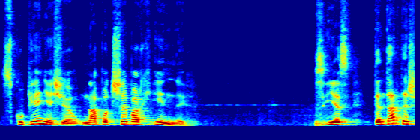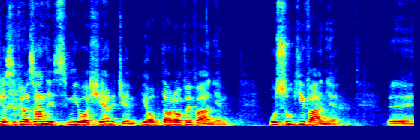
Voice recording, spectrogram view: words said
skupienie się na potrzebach innych. Jest ten dar też jest związany z miłosierdziem i obdarowywaniem, usługiwanie. Y,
